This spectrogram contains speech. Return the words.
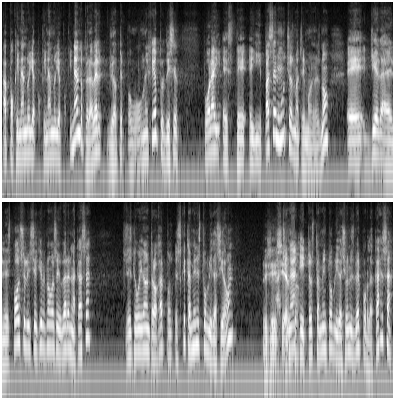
apoquinando y apoquinando y apoquinando. Pero a ver, yo te pongo un ejemplo. Dice, por ahí, este, y pasan muchos matrimonios, ¿no? Eh, llega el esposo y le dice, ¿qué no vas a ayudar en la casa? Pues es que voy a ir a trabajar. Pues es que también es tu obligación. Y sí, es Ah, cierto. y entonces también tu obligación es ver por la casa.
